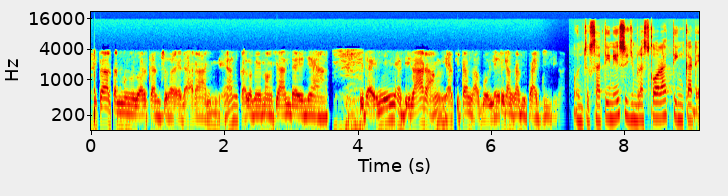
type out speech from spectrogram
Kita akan mengeluarkan surat edaran ya. Kalau memang seandainya tidak ini ya dilarang, ya kita nggak boleh. Sedang kami kaji. Untuk saat ini sejumlah sekolah tingkat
